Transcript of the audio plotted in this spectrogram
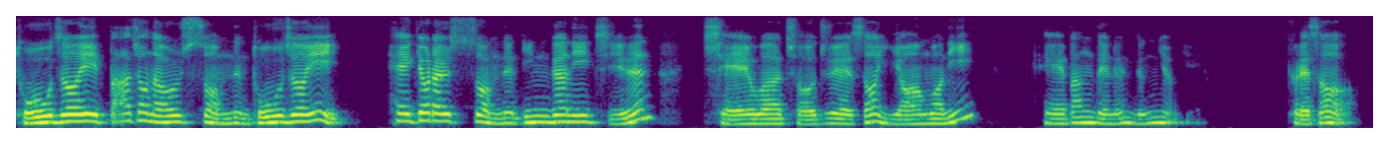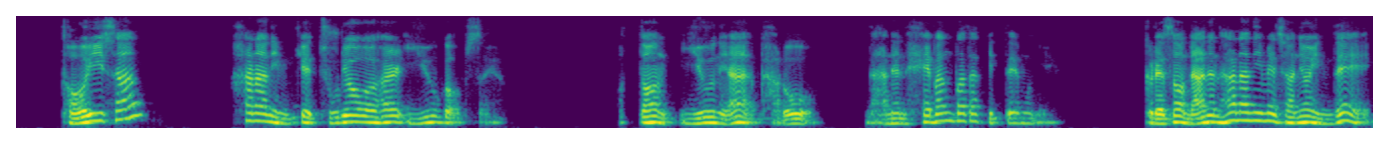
도저히 빠져나올 수 없는, 도저히 해결할 수 없는 인간이 지은 죄와 저주에서 영원히 해방되는 능력이에요. 그래서 더 이상 하나님께 두려워할 이유가 없어요. 어떤 이유냐? 바로 나는 해방받았기 때문이에요. 그래서 나는 하나님의 자녀인데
